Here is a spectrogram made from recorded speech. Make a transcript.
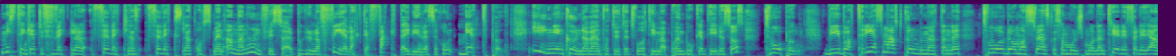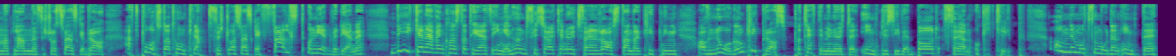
Misstänker att du förvecklas, förväxlat oss med en annan hundfrisör på grund av felaktiga fakta i din recension. Ett punkt. Ingen kund har väntat ute två timmar på en bokad tid hos oss. Två punkt. Vi är bara tre som har haft kundbemötande. Två av dem har svenska som modersmål. Den tredje är född i annat land men förstår svenska bra. Att påstå att hon knappt förstår svenska är falskt och nedvärderande. Vi kan även konstatera att ingen hundfrisör kan utföra en rasstandardklippning av någon klippras på 30 minuter inklusive bad, fön och klipp. Om det mot förmodan inte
